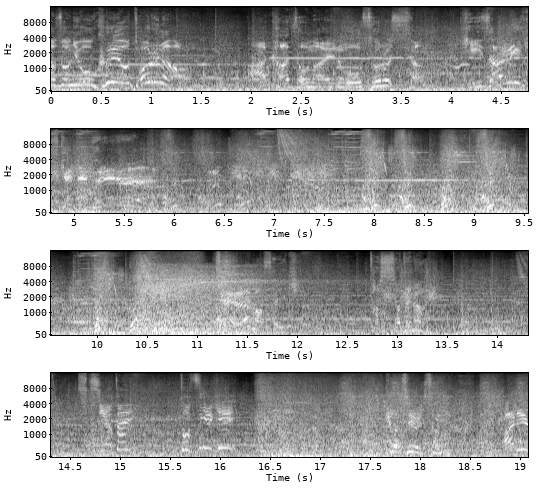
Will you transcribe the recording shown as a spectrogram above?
謎に遅れを取るな。赤備えの恐ろしさ刻みつけてくれる。正幸達者でな土屋隊突撃。勝頼様兄上。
